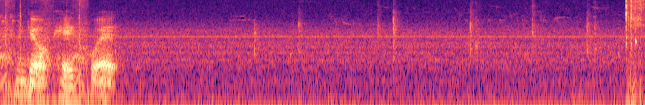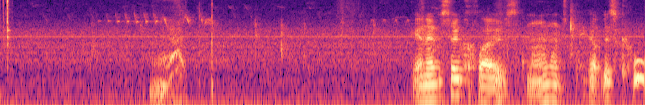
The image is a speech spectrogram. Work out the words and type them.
Let me get up here quick. Getting ever so close, and I want to pick up this corn.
